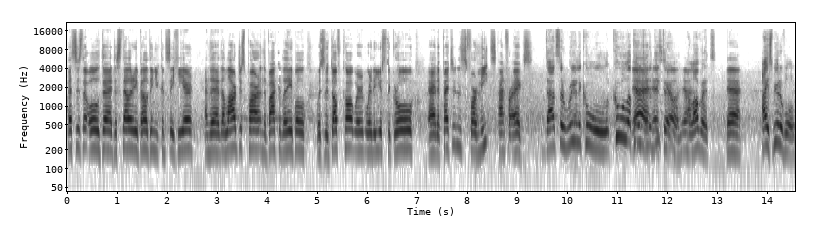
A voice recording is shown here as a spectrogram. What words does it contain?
this is the old uh, distillery building you can see here, and the, the largest part in the back of the label was the dovecot where, where they used to grow uh, the pigeons for meat and for eggs. That's a really cool, cool attention Yeah, to detail. cool, yeah. I love it. Yeah. Ah, it's beautiful.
